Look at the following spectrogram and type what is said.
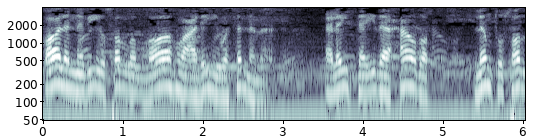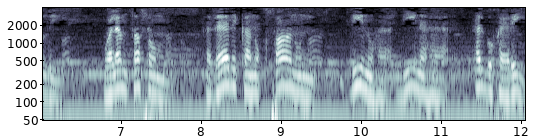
قال النبي صلى الله عليه وسلم أليس إذا حاضت لم تصلي ولم تصم فذلك نقصان دينها دينها البخاري.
